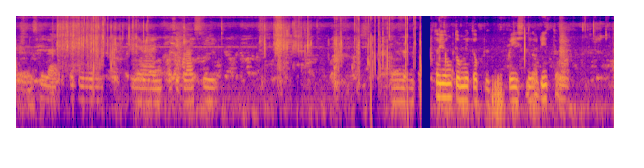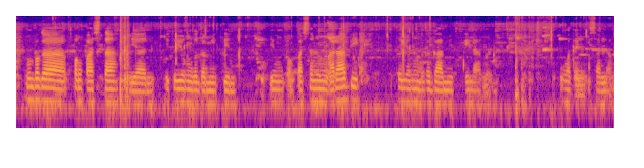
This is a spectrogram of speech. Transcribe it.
Ayan sila. Ito. Klase-klase. Ayan. Ito yung tomato paste nila dito. Kumbaga, pang pasta. Ayan. Ito yung gagamitin. Yung pang pasta ng Arabic. Ito yung magagamit. Kailangan. Kukuha tayo ng isa lang.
